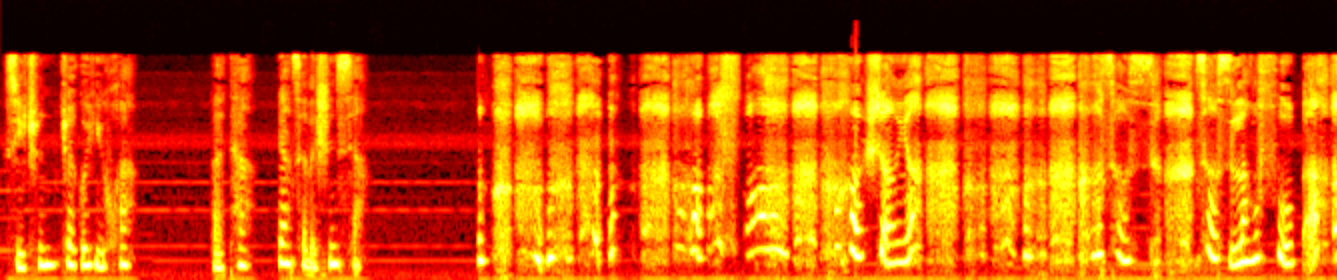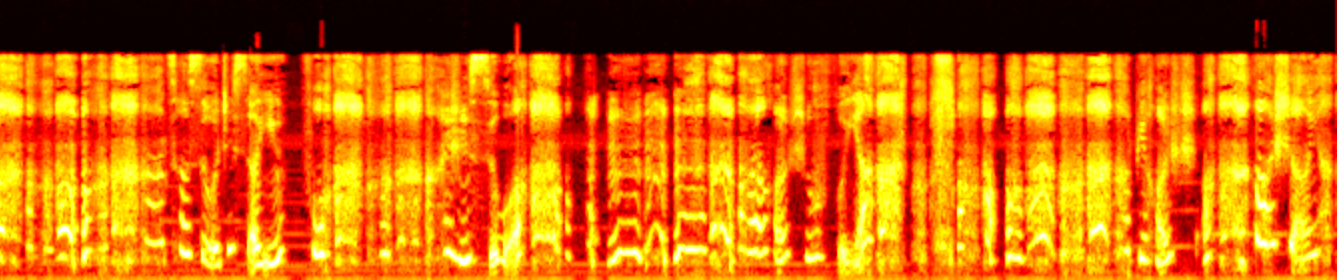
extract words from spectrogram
喜春拽过玉花，把她压在了身下。啊啊！好爽呀！操死，操死狼妇吧！操死我这小淫妇！日死我！嗯嗯，好舒服呀！啊啊！别好爽，好爽呀！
